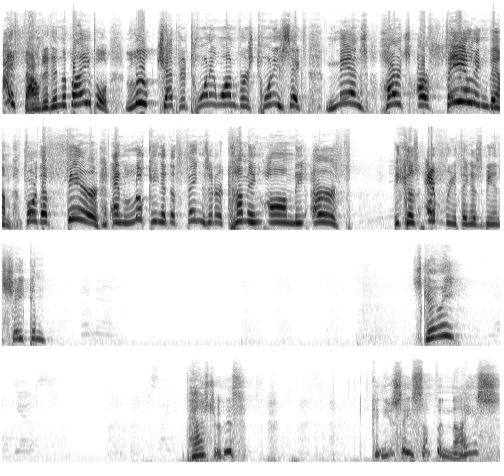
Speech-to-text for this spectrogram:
I found it in the Bible. Luke chapter 21, verse 26. Men's hearts are failing them for the fear and looking at the things that are coming on the earth because everything is being shaken. Scary? Pastor, this, can you say something nice?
